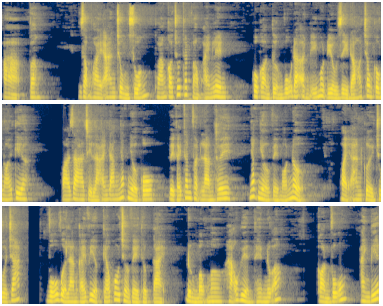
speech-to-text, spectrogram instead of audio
À, vâng. Giọng Hoài An trùng xuống, thoáng có chút thất vọng ánh lên. Cô còn tưởng Vũ đã ẩn ý một điều gì đó trong câu nói kia. Hóa ra chỉ là anh đang nhắc nhở cô về cái thân phận làm thuê, nhắc nhở về món nợ. Hoài An cười chua chát. Vũ vừa làm cái việc kéo cô trở về thực tại. Đừng mộng mơ, hão huyền thêm nữa. Còn Vũ, anh biết,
